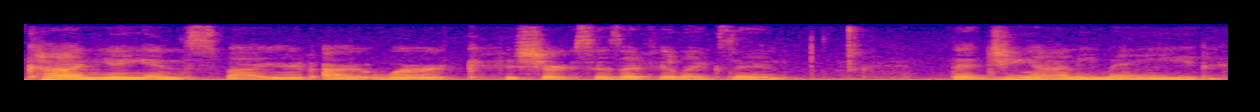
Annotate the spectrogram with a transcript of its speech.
Kanye inspired artwork. His shirt says I feel like Zen that Gianni made.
